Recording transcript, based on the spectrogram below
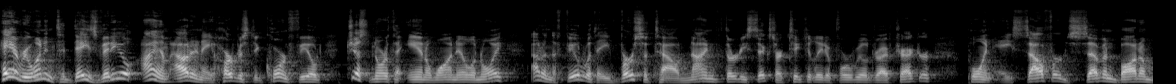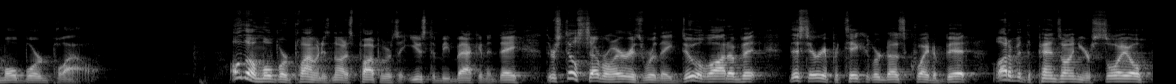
Hey everyone, in today's video, I am out in a harvested cornfield just north of Annawan, Illinois, out in the field with a versatile 936 articulated four-wheel drive tractor pulling a Salford 7-bottom moldboard plow. Although moldboard plowing is not as popular as it used to be back in the day, there's still several areas where they do a lot of it. This area in particular does quite a bit. A lot of it depends on your soil,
